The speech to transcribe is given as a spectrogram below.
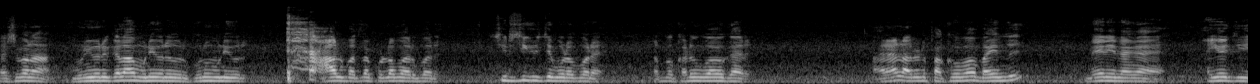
லட்சுமணா முனிவருக்கெல்லாம் முனிவர் ஒரு குரு முனிவர். ஆள் பார்த்தா குள்ளமாக இருப்பார். சிரிச்சு கிரிச்சு போட போகிறேன் ரொம்ப கடும் இருக்கார் அதனால் அவரோட பக்குவமாக பயந்து நேரி நாங்கள் அயோத்தி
